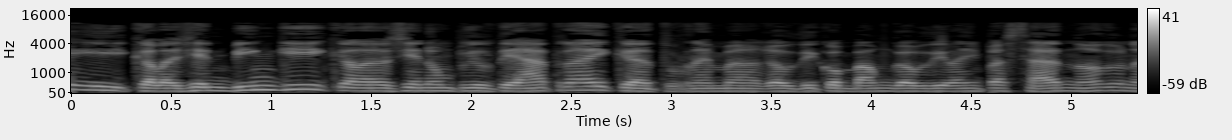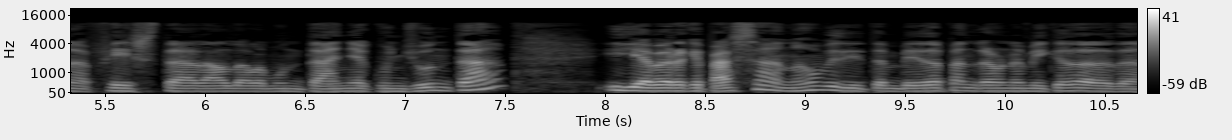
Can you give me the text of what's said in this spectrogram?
i que la gent vingui, que la gent ompli el teatre i que tornem a gaudir com vam gaudir l'any passat, no? d'una festa a dalt de la muntanya conjunta i a veure què passa, no? Vull dir, també dependrà una mica de, de,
